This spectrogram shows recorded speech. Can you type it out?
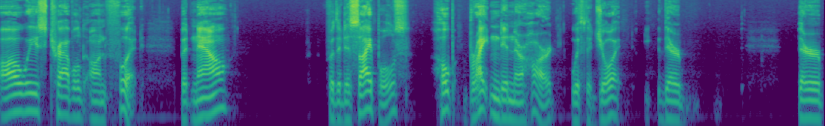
always traveled on foot, but now, for the disciples, hope brightened in their heart with the joy. They're, they're,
